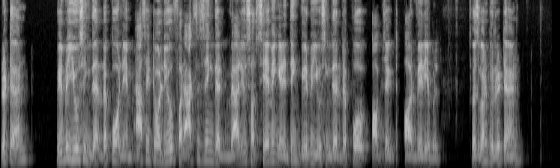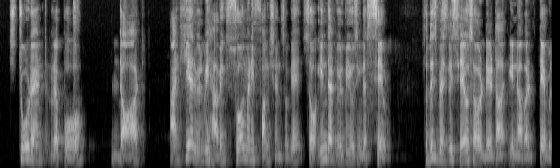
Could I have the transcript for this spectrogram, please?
Return we'll be using the repo name. As I told you, for accessing the values or saving anything, we'll be using the repo object or variable. So it's going to be return student repo dot and here we'll be having so many functions okay so in that we'll be using the save so this basically saves our data in our table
